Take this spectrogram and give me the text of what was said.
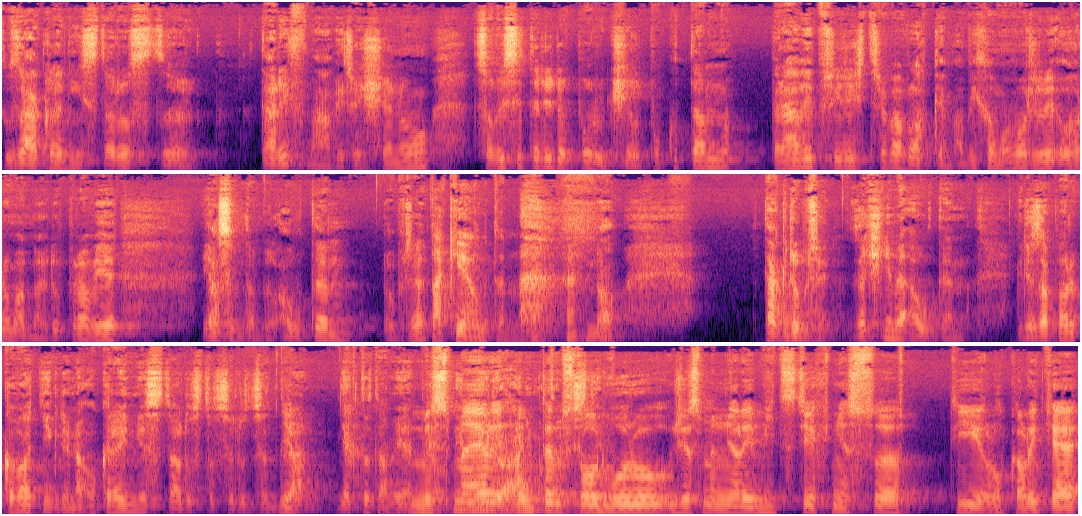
tu základní starost eh, tarif má vyřešenou, co by si tedy doporučil, pokud tam právě přijdeš třeba vlakem, abychom hovořili o hromadné dopravě, já jsem tam byl autem, dobře? Taky autem. no, tak dobře, začněme autem. Kde zaparkovat, někde na okraji města, dostat se do centra? Jo. Jak to tam je? My jsme jeli autem z toho důvodu, že jsme měli víc těch měst v té lokalitě,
